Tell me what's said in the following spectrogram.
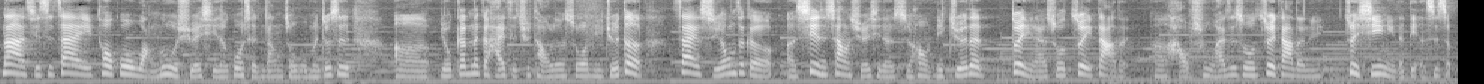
那其实，在透过网络学习的过程当中，我们就是呃有跟那个孩子去讨论说，你觉得在使用这个呃线上学习的时候，你觉得对你来说最大的呃好处，还是说最大的你最吸引你的点是什么？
